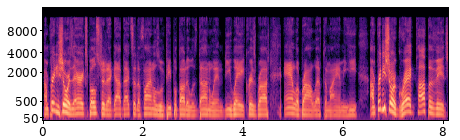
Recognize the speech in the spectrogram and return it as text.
I'm pretty sure it's Erik Spoelstra that got back to the finals when people thought it was done when D Wade, Chris Bosh, and LeBron left the Miami Heat. I'm pretty sure Gregg Popovich.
